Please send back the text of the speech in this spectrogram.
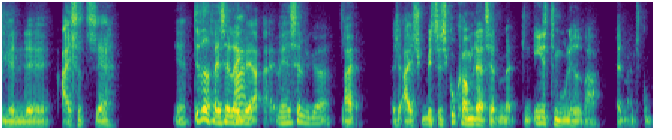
Men, øh, ej, så ja. Ja, det ved jeg faktisk heller ikke, hvad, hvad jeg selv vil gøre. Nej, altså, ej, hvis det skulle komme der til, at man, den eneste mulighed var, at man skulle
